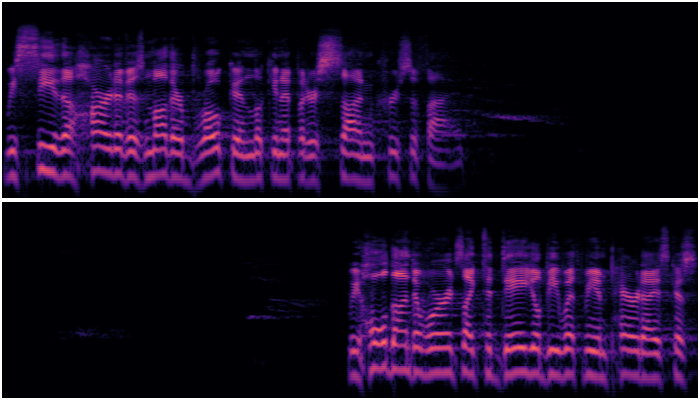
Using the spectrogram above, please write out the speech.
we see the heart of his mother broken looking up at her son crucified. We hold on to words like, Today you'll be with me in paradise, because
